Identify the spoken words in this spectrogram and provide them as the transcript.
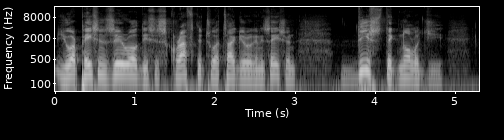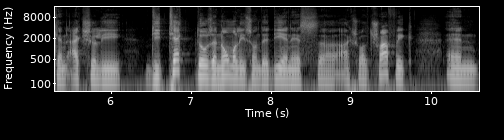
you are patient zero, this is crafted to attack your organization. This technology can actually detect those anomalies on the DNS uh, actual traffic and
